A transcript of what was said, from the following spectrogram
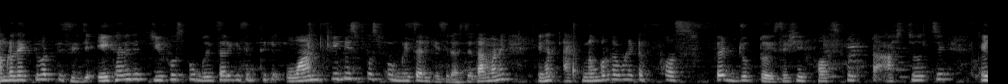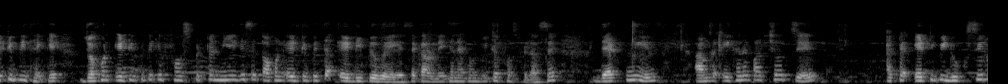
আমরা দেখতে পারতেছি যে এইখানে যে ট্রিফসফোগ্লিসারিক অ্যাসিড থেকে one three bis phosphoglyceric acid আসছে, তার মানে এখানে এক নম্বর কার্বন একটা ফসফেট যুক্ত হয়েছে। সেই ফসফেটটা আসছে হচ্ছে এটিপি থেকে। যখন এটিপি থেকে ফসফেটটা নিয়ে গেছে, তখন এটিপিটা এডিপি হয়ে গেছে, কারণ এখানে এখন দুইটা ফসফেট আছে। দ্যাট মিনস আমরা এখানে পাচ্ছি হচ্ছে একটা এটিপি ঢুকছিল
